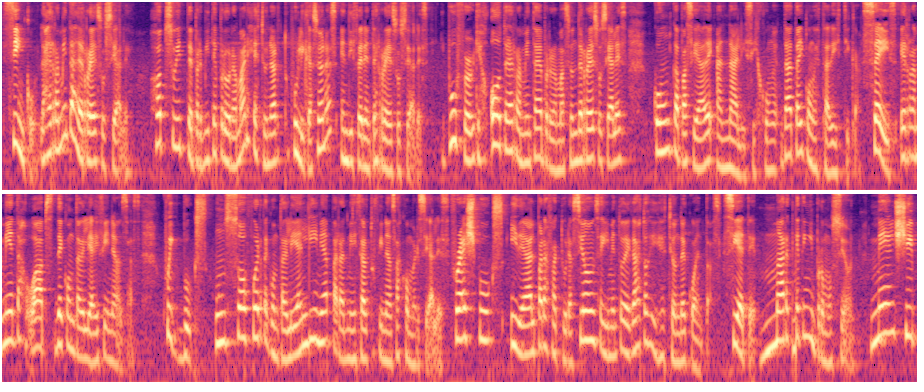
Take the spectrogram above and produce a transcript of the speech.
5. Las herramientas de redes sociales. HotSuite te permite programar y gestionar tus publicaciones en diferentes redes sociales. Y Buffer, que es otra herramienta de programación de redes sociales con capacidad de análisis, con data y con estadística. 6. Herramientas o apps de contabilidad y finanzas. QuickBooks, un software de contabilidad en línea para administrar tus finanzas comerciales. FreshBooks, ideal para facturación, seguimiento de gastos y gestión de cuentas. 7. Marketing y promoción. Mailship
